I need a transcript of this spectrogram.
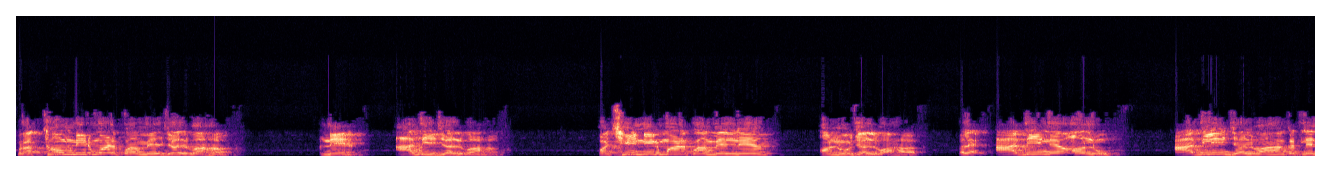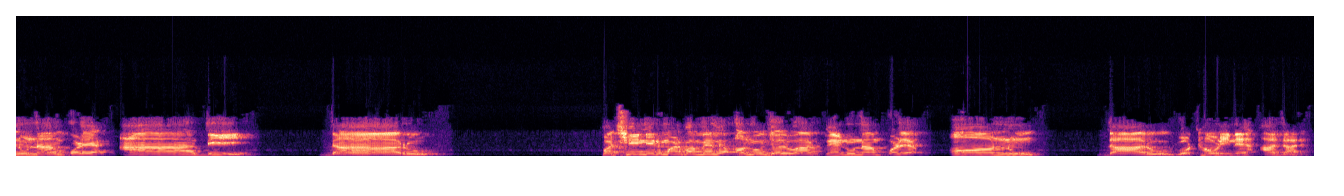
પ્રથમ નિર્માણ પામેલ જલવાહક ને આદિ જલવાહક. પછી નિર્માણ પામેલ ને અનુ જલવાહક. એટલે આદિ ને અનુ. આદિ જલવાહક એટલે એનું નામ પડે આદિ દારૂ. પછી નિર્માણ પામેલ અનુ જલવાહક એનું નામ પડે અનુ દારૂ ગોઠવણીને આધારે.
